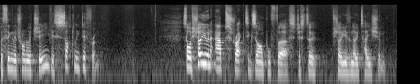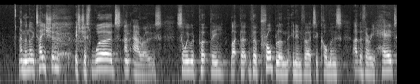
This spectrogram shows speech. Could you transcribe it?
the thing they're trying to achieve, is subtly different. So I'll show you an abstract example first, just to show you the notation. And the notation is just words and arrows. So we would put the, like the, the problem in inverted commas at the very head.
